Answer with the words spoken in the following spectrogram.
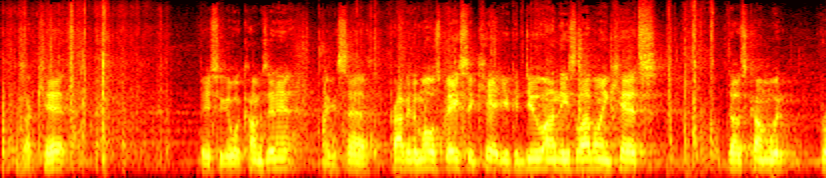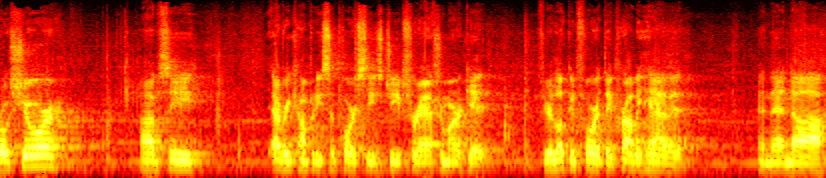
There's our kit. Basically what comes in it, like I said, probably the most basic kit you could do on these leveling kits. Does come with brochure. Obviously, every company supports these Jeeps for aftermarket. If you're looking for it, they probably have it. And then uh,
